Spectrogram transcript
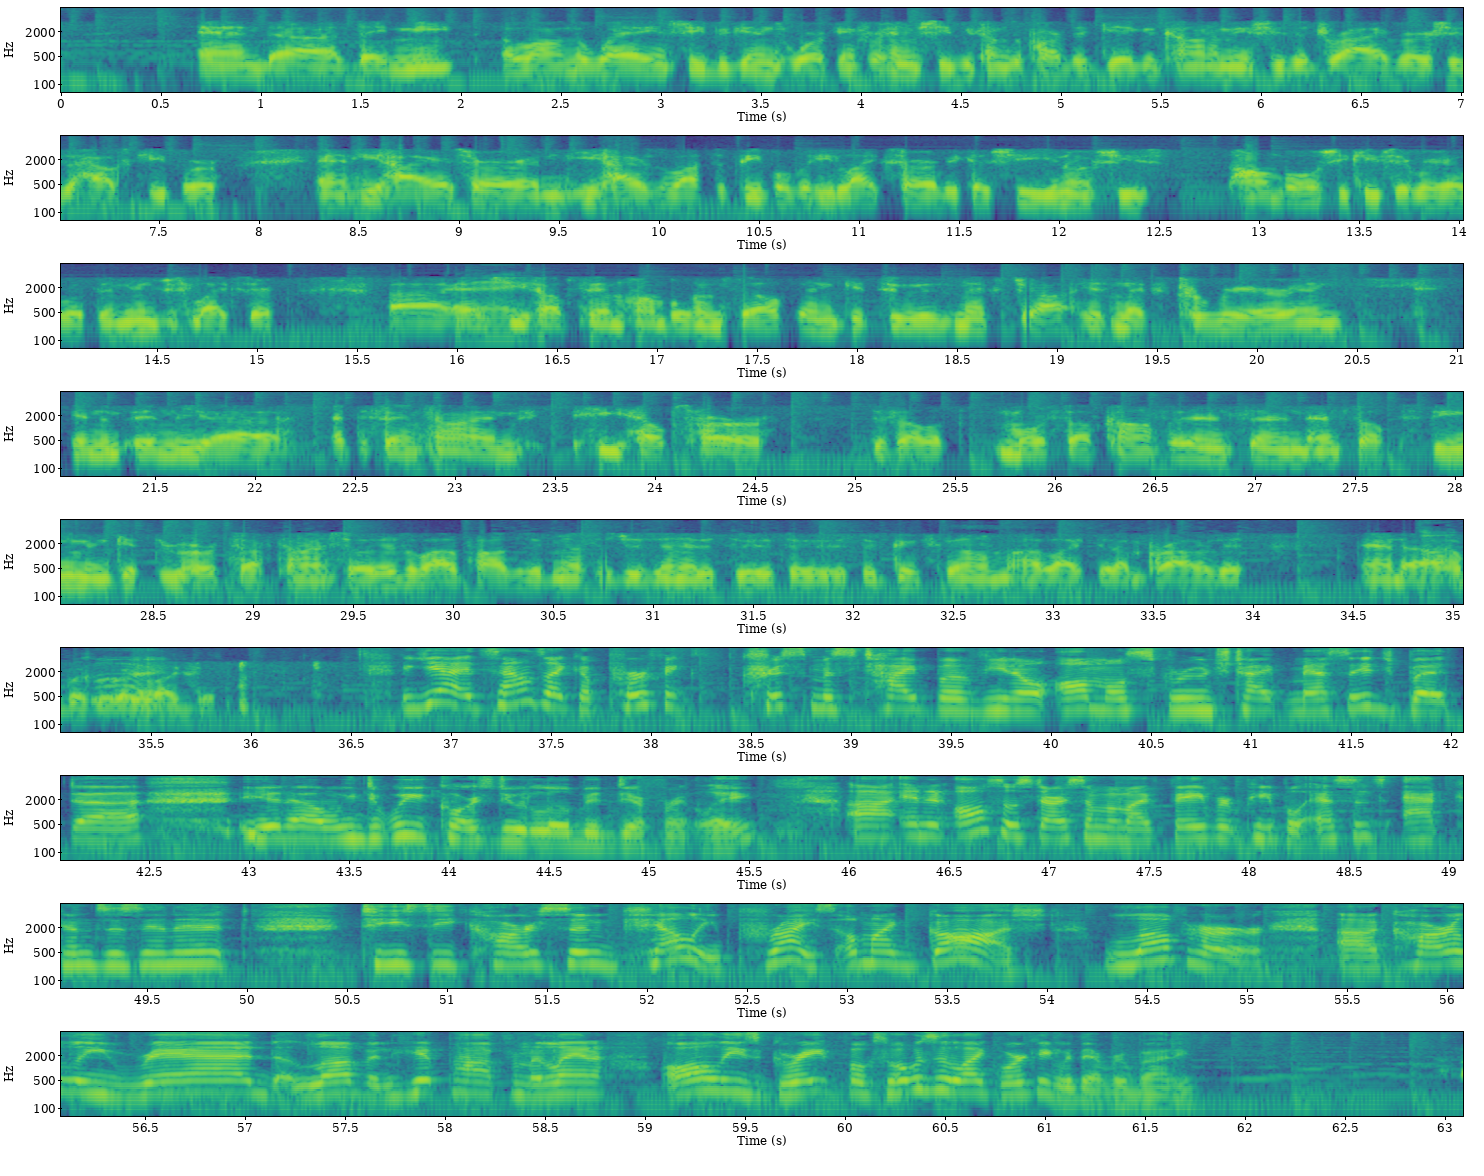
And uh, they meet along the way, and she begins working for him. She becomes a part of the gig economy. She's a driver, she's a housekeeper, and he hires her. And he hires lots of people, but he likes her because she, you know, she's humble. She keeps it real with him, and he just likes her. Uh, and she helps him humble himself and get to his next job, his next career, and in the, in the uh, at the same time, he helps her develop more self confidence and, and self esteem and get through her tough times. So there's a lot of positive messages in it. It's a, it's a, it's a good film. I liked it. I'm proud of it, and uh, oh, I hope everybody likes it. Yeah, it sounds like a perfect Christmas type of, you know, almost Scrooge type message, but uh, you know, we do, we of course do it a little bit differently. Uh, and it also stars some of my favorite people. Essence Atkins is in it, T.C. Carson, Kelly Price. Oh my gosh, love her. Uh, Karlie Redd, Love and Hip Hop from Atlanta. All these great folks. What was it like working with everybody?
